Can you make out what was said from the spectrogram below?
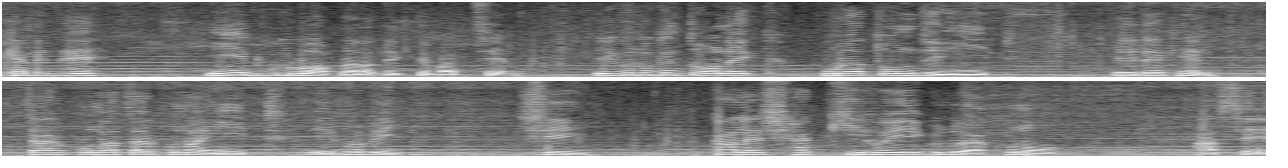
এখানে যে ইঁটগুলো আপনারা দেখতে পাচ্ছেন, এগুলো কিন্তু অনেক পুরাতন যে ইঁট। এই দেখেন চার কোনা চার কোনা ইঁট, এইভাবেই সেই কালের সাক্ষী হয়ে এইগুলো এখনও আছে।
